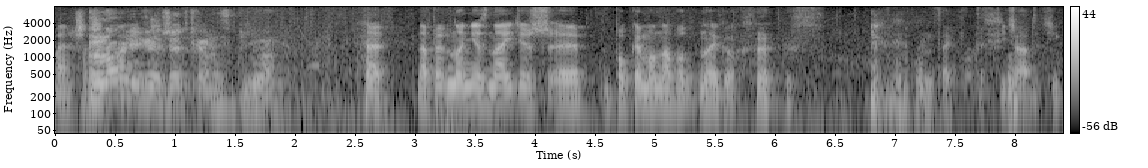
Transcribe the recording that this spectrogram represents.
męża No i wieżyczka nas biła. He, na pewno nie znajdziesz e, Pokemona wodnego. tak, taki żarcik.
